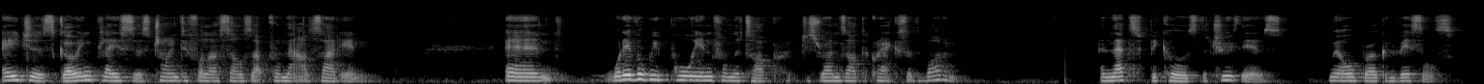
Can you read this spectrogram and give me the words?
ages going places trying to fill ourselves up from the outside in. And whatever we pour in from the top just runs out the cracks at the bottom. And that's because the truth is, we're all broken vessels.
